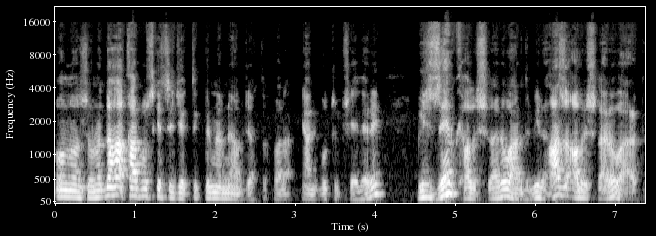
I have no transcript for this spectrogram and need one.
Ondan sonra daha karpuz kesecektik bilmem ne yapacaktık falan. Yani bu tip şeyleri bir zevk alışları vardı, bir haz alışları vardı.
